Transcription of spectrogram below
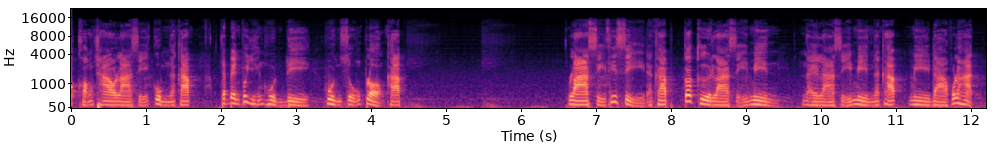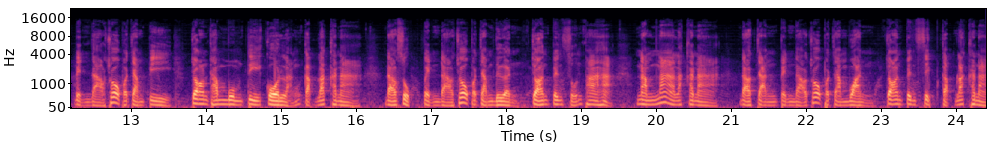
คของชาวราศีกลุ่มนะครับ จะเป็นผู้หญิงหุ่นดี หุ่นสูงโปร่งครับ ราศีที่4นะครับก็คือราศีมีนในราศีมีนนะครับ มีดาวพฤหัสเป็นดาวโชคประจำปี จรทำมุมตีโกนหลังกับลัคนา ดาวศุกร์เป็นดาวโชคประจำเดือน จรเป็นศูนย์พาหะนำหน้าลัคนา ดาวจันทร์เป็นดาวโชคประจำวัน จรเป็น10กับลัคนา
